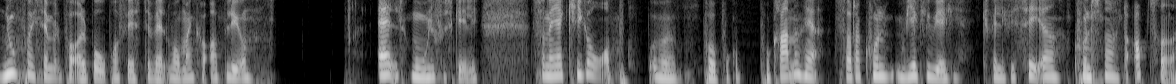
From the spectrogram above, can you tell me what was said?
nu for eksempel på Aalborg Opera Festival, hvor man kan opleve alt muligt forskelligt. Så når jeg kigger over på, øh, på, på programmet her, så er der kun virkelig, virkelig kvalificerede kunstnere, der optræder.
